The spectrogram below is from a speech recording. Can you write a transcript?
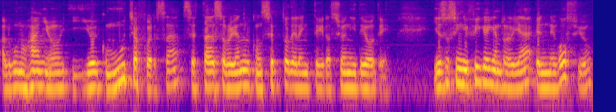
algunos años y hoy con mucha fuerza, se está desarrollando el concepto de la integración ITOT. Y eso significa que en realidad el negocio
